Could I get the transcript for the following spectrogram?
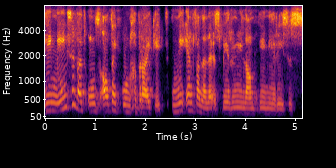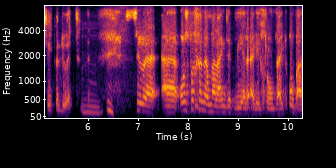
die mense wat ons altyd kon gebruik het, nie een van hulle is meer in die land nie, nie res is seker dood. Mm. So uh ons begin nou maar eintlik weer uit die grond uit opbou.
